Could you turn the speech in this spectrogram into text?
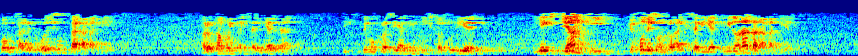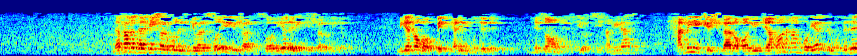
با اون تعریف خودشون بر اقلیت حالا این اکثریت نه. دموکراسی یعنی دیکتاتوری یک جمعی که خودشان را اکثریت می‌دانند بر اقلیت نه فقط در کشور خودشون که برای سایه کشور سایر کشورهای جمعی میگن آقا بهترین مدل نظام سیاسی همین است. همه کشورهای جهان هم باید به مدل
